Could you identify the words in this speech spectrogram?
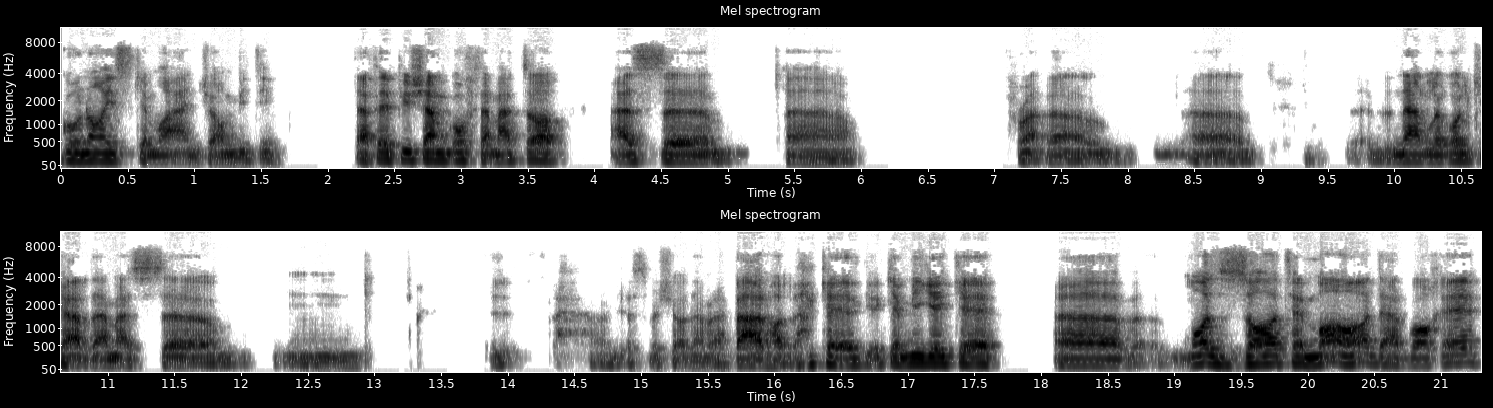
گناهی است که ما انجام میدیم. دفعه پیشم گفتم حتی از نقل قول کردم از اسمش آدم رفت. که, که میگه که ما ذات ما در واقع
